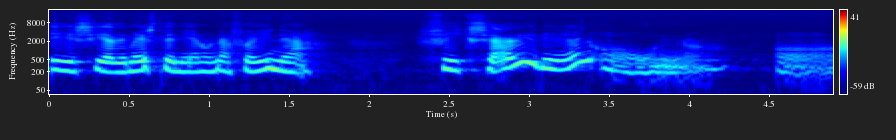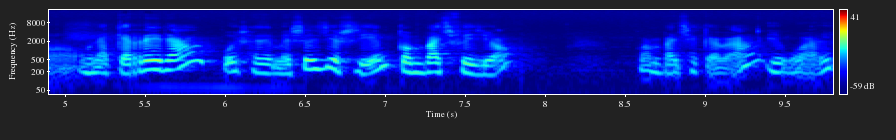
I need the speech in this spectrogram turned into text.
i si a més tenien una feina fixa, dirien, o, un, o una carrera, pues, a més exercien, com vaig fer jo, quan vaig acabar, igual.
